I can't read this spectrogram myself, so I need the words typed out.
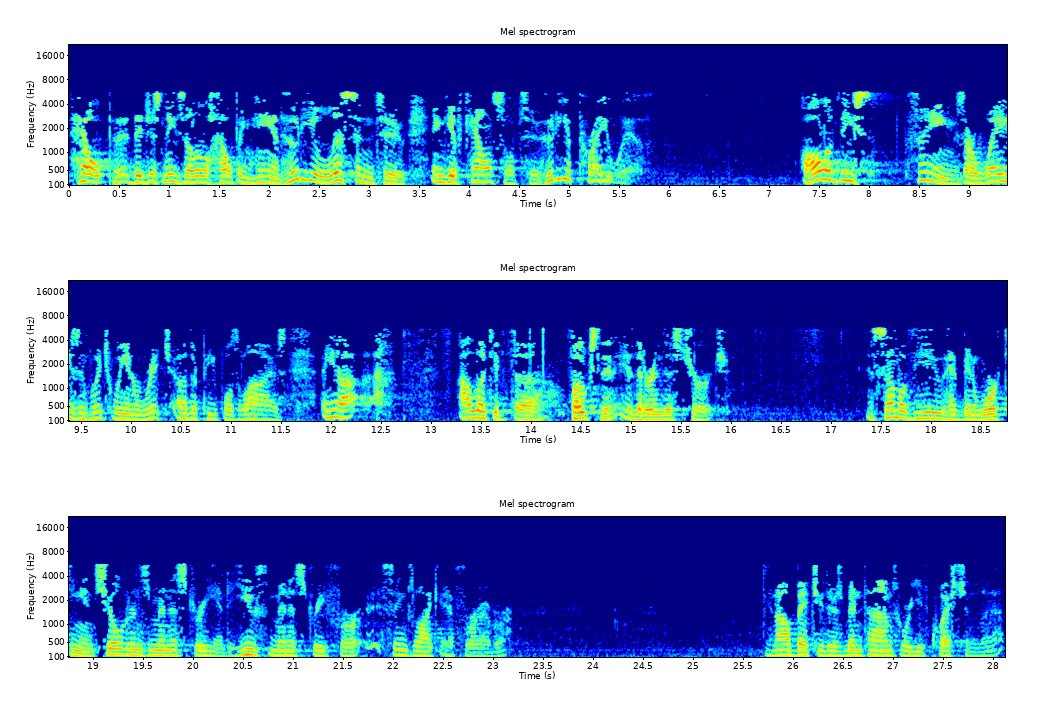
help that just needs a little helping hand? Who do you listen to and give counsel to? Who do you pray with? All of these things are ways in which we enrich other people's lives. You know, I look at the folks that, that are in this church. And some of you have been working in children's ministry and youth ministry for, seems like, forever. And I'll bet you there's been times where you've questioned that.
